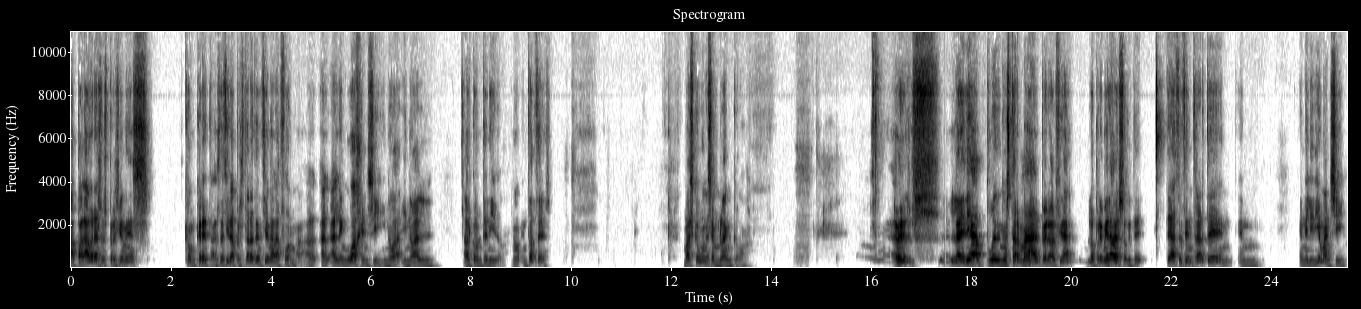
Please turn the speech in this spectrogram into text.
a palabras o expresiones concreta, es decir, a prestar atención a la forma, al, lenguaje en sí y no, y no al, contenido. Entonces, más comunes en blanco. A ver, la idea puede no estar mal, pero al final, lo primero es eso, que te, te hace centrarte en, en el idioma en sí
